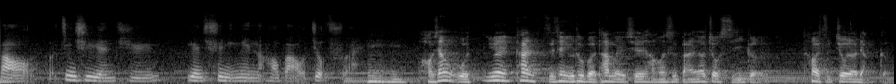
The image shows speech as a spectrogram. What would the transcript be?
把我进去园区园区里面，然后把我救出来。嗯嗯，好像我因为看之前 YouTube，他们有些好像是本来要救十一个，后来只救了两个嘛，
